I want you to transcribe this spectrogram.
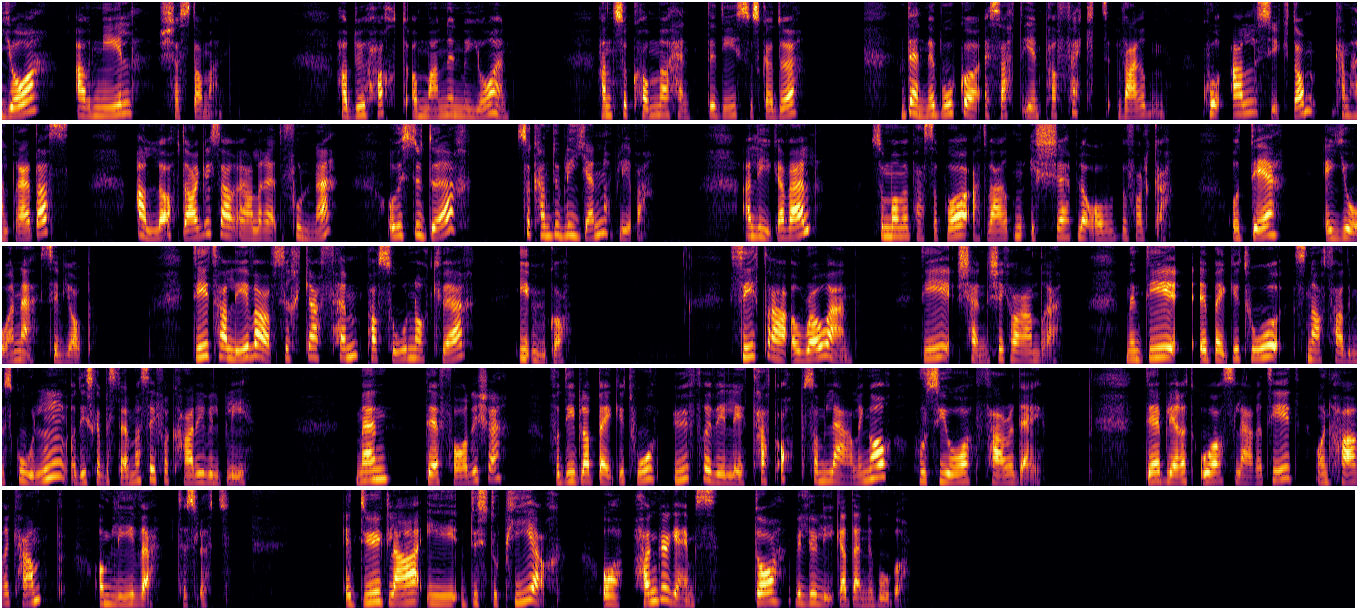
Ljå av Neil Shusterman. Har du hørt om mannen med ljåen? Han som kommer og henter de som skal dø? Denne boka er satt i en perfekt verden, hvor all sykdom kan helbredes. Alle oppdagelser er allerede funnet, og hvis du dør, så kan du bli gjenoppliva. Allikevel så må vi passe på at verden ikke blir overbefolka. Og det er ljåene sin jobb. De tar livet av ca. fem personer hver i uka. Sitra og Rowan de kjenner ikke hverandre. Men de er begge to snart ferdig med skolen, og de skal bestemme seg for hva de vil bli. Men det får de ikke, for de blir begge to ufrivillig tatt opp som lærlinger hos Yaw Faraday. Det blir et års læretid og en hard kamp om livet til slutt. Er du glad i dystopier og Hunger Games? Da vil du like denne boka.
